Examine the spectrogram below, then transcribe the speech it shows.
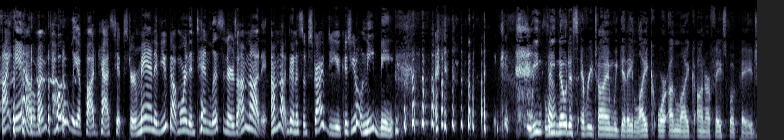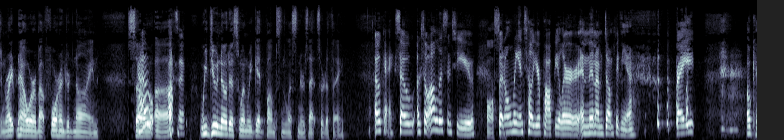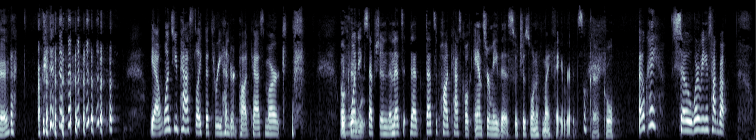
I am. I'm totally a podcast hipster. Man, if you've got more than 10 listeners, I'm not I'm not going to subscribe to you cuz you don't need me. We So- we notice every time we get a like or unlike on our Facebook page, and right now we're about 409. So Oh, uh, awesome. we do notice when we get bumps in listeners, that sort of thing. Okay. So so I'll listen to you, Awesome. but only until you're popular and then I'm dumping you. Right? Okay. Yeah, once you pass like the 300 podcast mark, with Okay, one well- exception, and that's that that's a podcast called Answer Me This, which is one of my favorites. Okay. Cool. Okay, so what are we going to talk about?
